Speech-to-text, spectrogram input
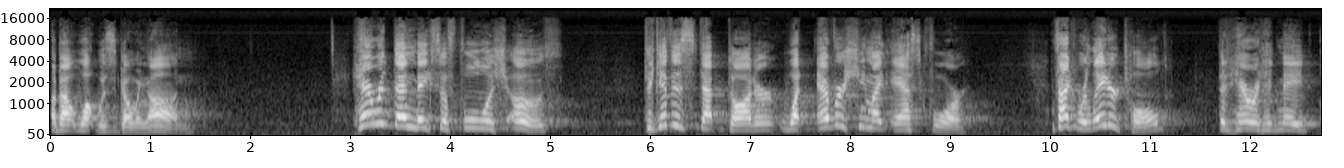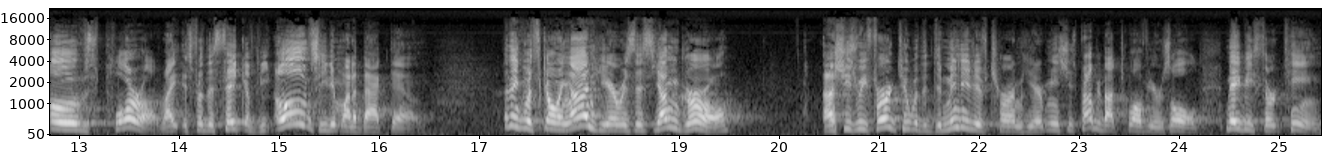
about what was going on. Herod then makes a foolish oath to give his stepdaughter whatever she might ask for. In fact, we're later told that Herod had made oaths plural, right? It's for the sake of the oaths he didn't want to back down. I think what's going on here is this young girl, uh, she's referred to with a diminutive term here. It means she's probably about 12 years old, maybe 13.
